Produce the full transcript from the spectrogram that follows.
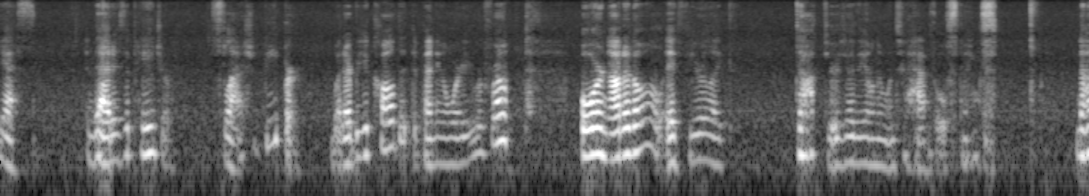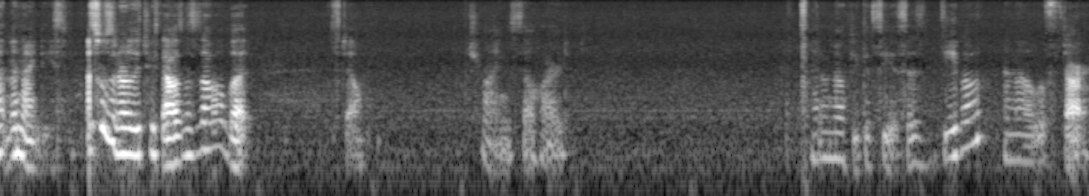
Yes, that is a pager slash beeper, whatever you called it, depending on where you were from. Or not at all if you're like, doctors are the only ones who have those things. Not in the 90s. This was an early 2000s doll, but still, trying so hard. I don't know if you could see, it says Diva and then a little star.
